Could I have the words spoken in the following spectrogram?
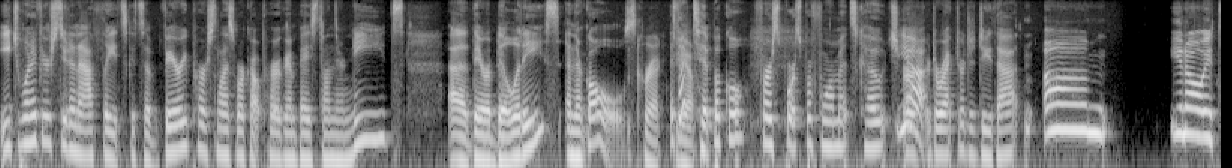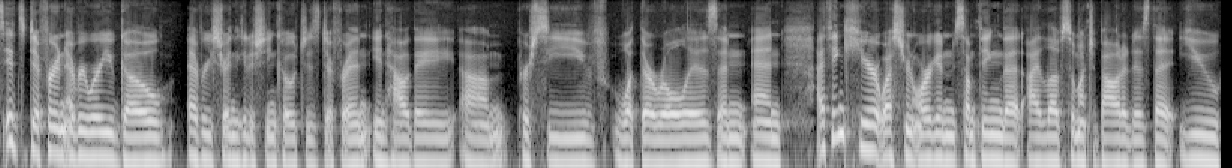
Each one of your student athletes gets a very personalized workout program based on their needs, uh, their abilities, and their goals. Correct, Is that yeah. typical for a sports performance coach Yeah. or director to do that? Um, you know, it's it's different everywhere you go. Every strength and conditioning coach is different in how they um, perceive what their role is, and and I think here at Western Oregon, something that I love so much about it is that you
